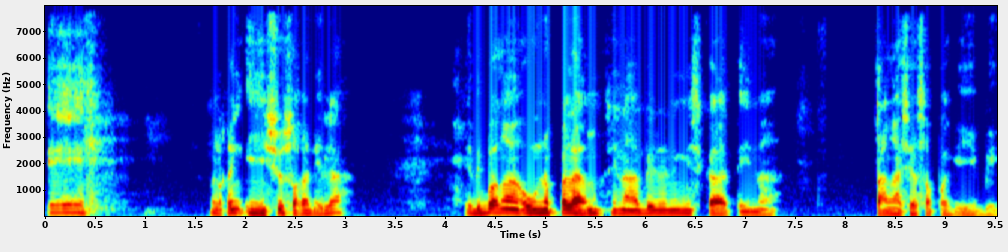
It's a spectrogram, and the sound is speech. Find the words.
Eh, malaking issue sa kanila. Eh, di ba nga, una pa lang, sinabi na ni Miss Cathy na tanga siya sa pag-ibig.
